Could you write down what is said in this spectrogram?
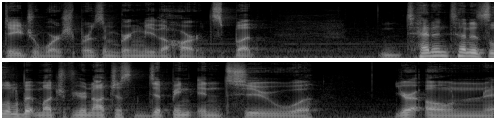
Daedra worshippers and bring me the hearts, but 10 and 10 is a little bit much if you're not just dipping into your own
